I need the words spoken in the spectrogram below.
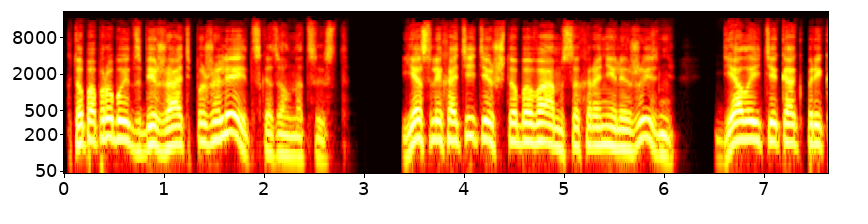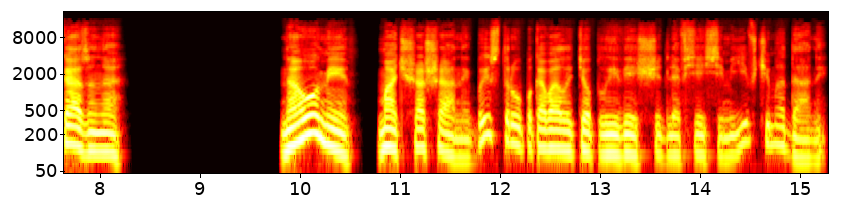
Кто попробует сбежать, пожалеет», — сказал нацист. «Если хотите, чтобы вам сохранили жизнь, делайте, как приказано». Наоми, мать Шашаны, быстро упаковала теплые вещи для всей семьи в чемоданы.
